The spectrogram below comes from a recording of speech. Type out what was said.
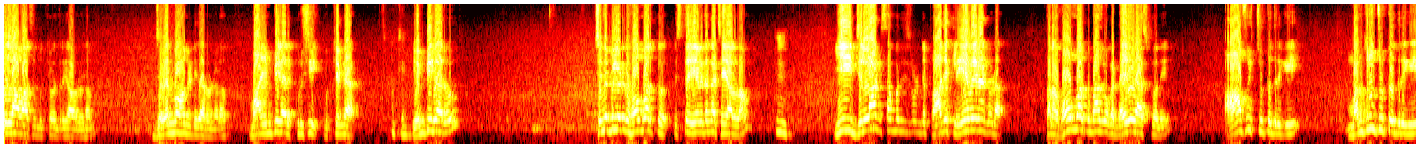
జిల్లా వాసి ముఖ్యమంత్రిగా ఉండడం జగన్మోహన్ రెడ్డి గారు ఉండడం మా ఎంపీ గారి కృషి ముఖ్యంగా. ఎంపీ గారు చిన్నపిల్లడికి హోంవర్క్ ఇస్తే ఏ విధంగా చేయాలనో. ఈ జిల్లాకు సంబంధించినటువంటి ప్రాజెక్టులు ఏవైనా కూడా తన హోంవర్క్ మాత్రం ఒక డైరీ రాసుకొని ఆఫీస్ చుట్టూ తిరిగి మంత్రుల చుట్టూ తిరిగి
